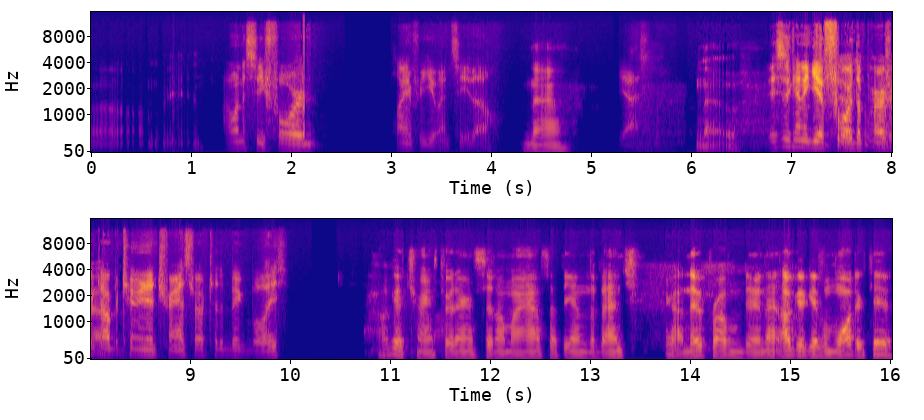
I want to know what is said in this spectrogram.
Oh, I want to see Ford playing for UNC, though. No, Yes. no. This is going to give Ford the perfect not. opportunity to transfer up to the big boys. I'll go transfer there and sit on my ass at the end of the bench. I got no problem doing that. I'll go give them water too.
